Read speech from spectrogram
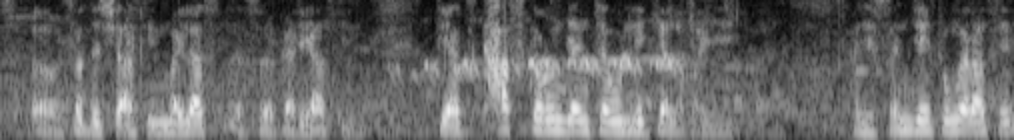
स- सदस्य असतील महिला सहकारी असतील ते आज खास करून ज्यांचा उल्लेख केला पाहिजे. म्हणजे संजय तुंगार असेल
